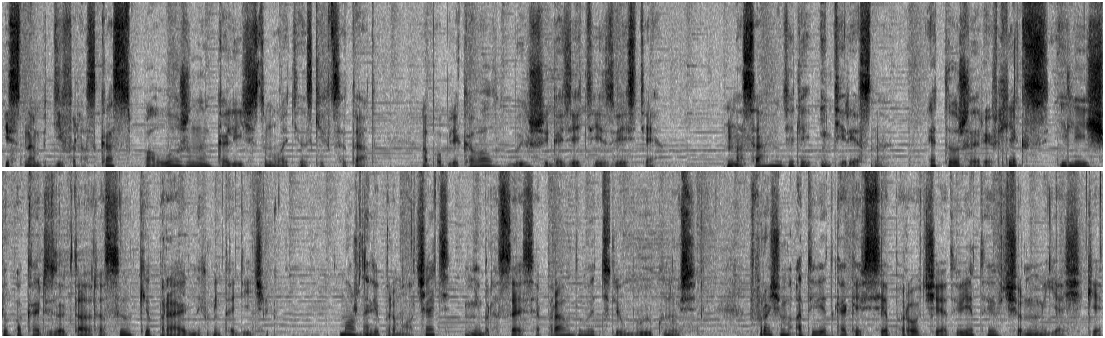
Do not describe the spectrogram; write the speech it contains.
и снабдив рассказ положенным количеством латинских цитат, опубликовал в бывшей газете «Известия». На самом деле интересно, это уже рефлекс или еще пока результат рассылки правильных методичек – можно ли промолчать, не бросаясь оправдывать любую гнусь? Впрочем, ответ, как и все прочие ответы, в черном ящике.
